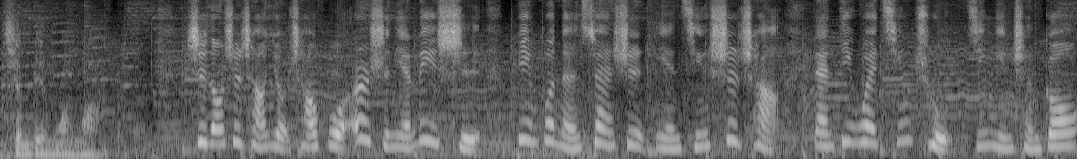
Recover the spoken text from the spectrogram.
千变万化。市东市场有超过二十年历史，并不能算是年轻市场，但定位清楚、经营成功，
